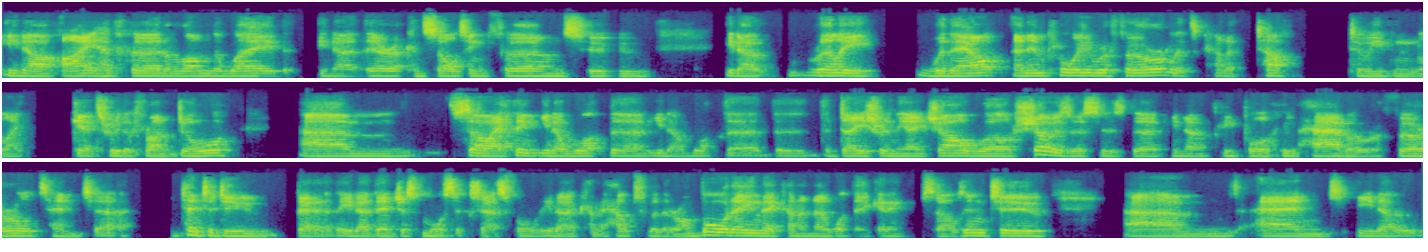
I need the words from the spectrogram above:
you know, I have heard along the way that you know there are consulting firms who, you know, really without an employee referral, it's kind of tough to even like get through the front door. Um, so I think you know what the you know what the, the the data in the HR world shows us is that you know people who have a referral tend to tend to do better. You know, they're just more successful. You know, it kind of helps with their onboarding. They kind of know what they're getting themselves into, um, and you know,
